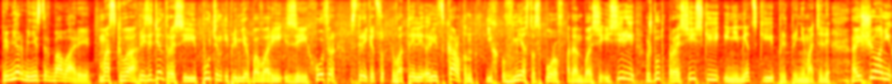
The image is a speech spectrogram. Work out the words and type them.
премьер-министр Баварии. Москва. Президент России Путин и премьер Баварии Зейхофер встретятся в отеле Ридс Карлтон. Их вместо споров о Донбассе и Сирии ждут российские и немецкие предприниматели. А еще они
